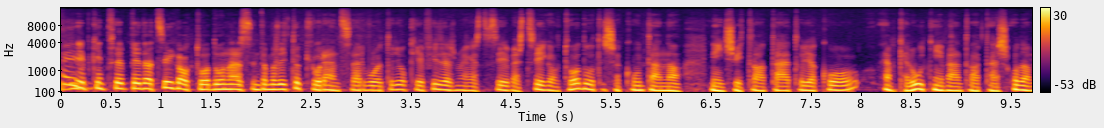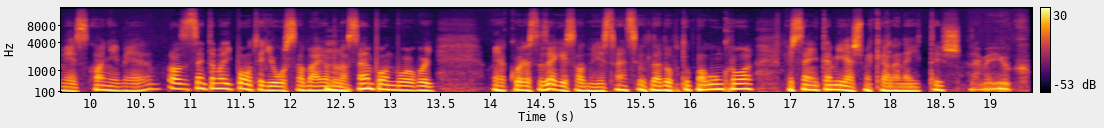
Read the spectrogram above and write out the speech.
Egyébként például a cégautóadónál szerintem az egy tök jó rendszer volt, hogy oké, okay, fizes meg ezt az éves cégautóadót, és akkor utána nincs vita. Tehát, hogy akkor nem kell útnyilvántartás, odamész, annyi mér. Az szerintem egy pont egy jó szabály ebből hmm. a szempontból, hogy, hogy akkor ezt az egész adminisztrációt ledobtuk magunkról, és szerintem ilyesmi kellene itt is. Reméljük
